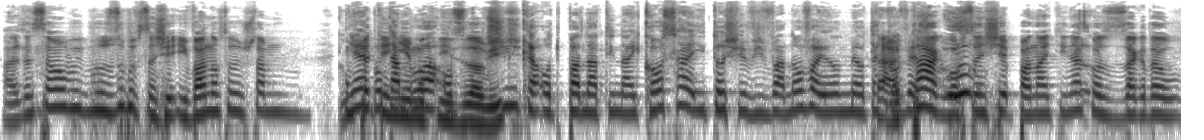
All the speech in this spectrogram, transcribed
Ale ten samobój był zupy, w sensie Iwanow to już tam Nie, bo kompletnie tam nie, była mógł nic zrobić. odcinka od Panathinaikosa i to się Wiwanowa i on miał takie, Tak, wiesz, tak, bo w sensie Panathinaikos zagrał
